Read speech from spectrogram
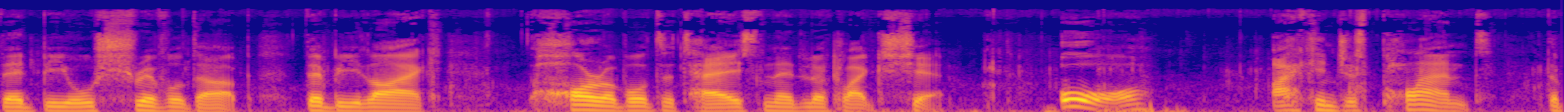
They'd be all shriveled up. They'd be like horrible to taste and they'd look like shit. Or I can just plant the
